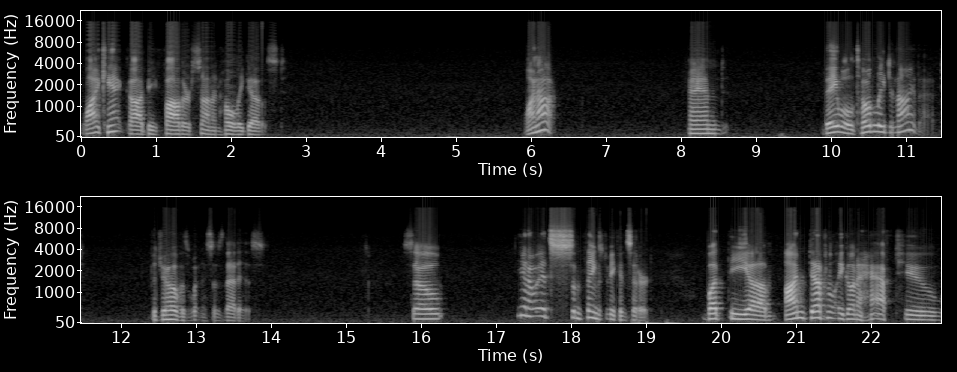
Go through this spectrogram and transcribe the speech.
Why can't God be Father, Son, and Holy Ghost? Why not? And they will totally deny that. The Jehovah's Witnesses, that is. So, you know, it's some things to be considered. But the uh, I'm definitely going to have to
